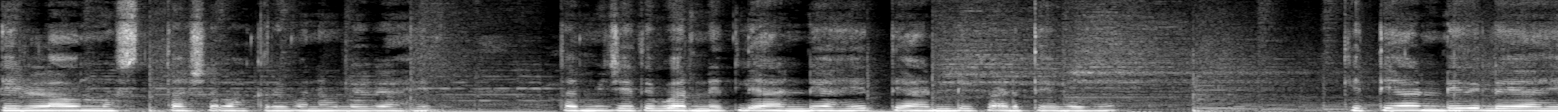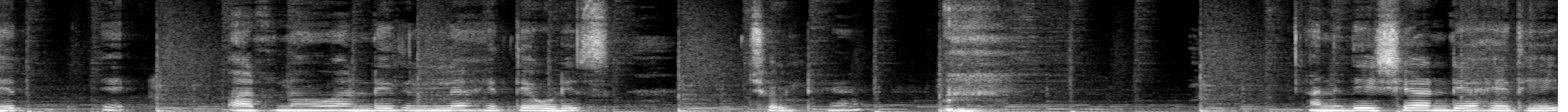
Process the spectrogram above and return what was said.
तेल लावून मस्त अशा भाकरी बनवलेल्या आहेत. तर मी जे ते बरणीतली अंडी आहेत ते अंडी काढते बघा. किती अंडी दिले आहेत? आठ नऊ अंडी दिलेले आहेत तेवढीच छोटी. आणि देशी अंडी आहेत ही.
